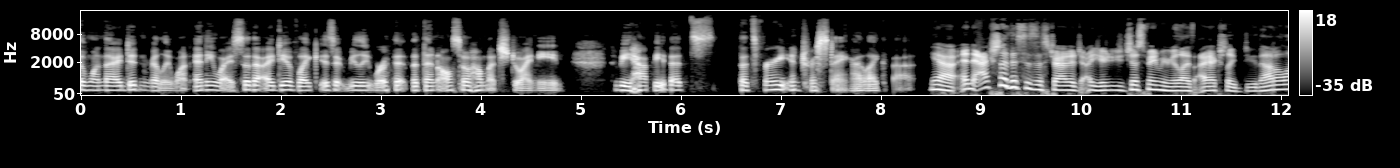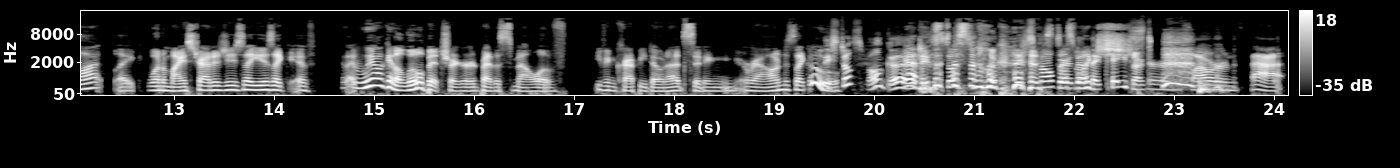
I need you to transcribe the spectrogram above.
the one that I didn't really want anyway. So the idea of like, is it really worth it? But then also, how much do I need to be happy? That's that's very interesting. I like that. Yeah, and actually, this is a strategy. Uh, you, you just made me realize I actually do that a lot. Like one of my strategies I use, like if we all get a little bit triggered by the smell of even crappy donuts sitting around, it's like, ooh, They still smell good. yeah, they still smell good. They smell better than like they taste. sugar and flour and fat.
